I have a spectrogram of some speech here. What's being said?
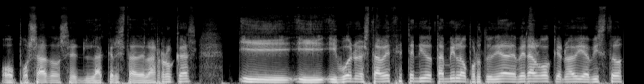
o posados en la cresta de las rocas. Y, bueno, esta vez he tenido también la oportunidad de ver algo que no había visto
